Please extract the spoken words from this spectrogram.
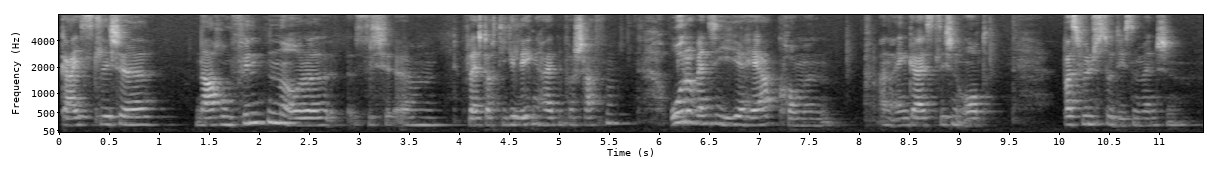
geistliche Nahrung finden oder sich ähm, vielleicht auch die Gelegenheiten verschaffen. Oder wenn sie hierher kommen an einen geistlichen Ort. Was wünschst du diesen Menschen?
